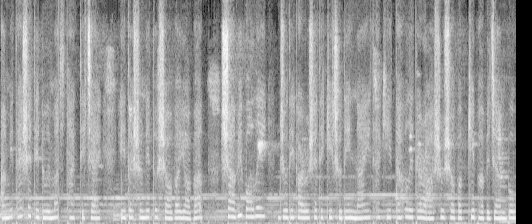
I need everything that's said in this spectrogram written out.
আমি তার সাথে দুই মাস থাকতে চাই। এটা শুনে তো সবাই অবাক। সাবি বলে, যদি কারোর সাথে কিছুদিন নাই থাকি, তাহলে তার আসল স্বভাব কীভাবে জানব?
